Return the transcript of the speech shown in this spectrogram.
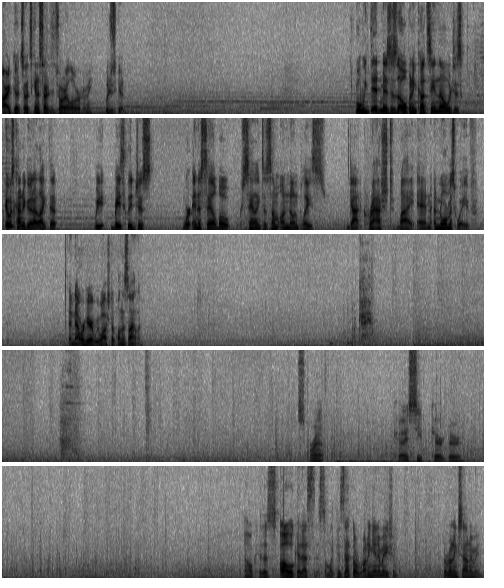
Alright, good. So it's going to start a tutorial over for me, which is good. What we did miss is the opening cutscene, though, which is... It was kind of good. I liked it. We basically just were in a sailboat, sailing to some unknown place, got crashed by an enormous wave. And now we're here. We washed up on this island. Sprint. Okay, see character. Okay, this. Oh, okay, that's this. I'm like, is that the running animation? The running sound, I mean?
